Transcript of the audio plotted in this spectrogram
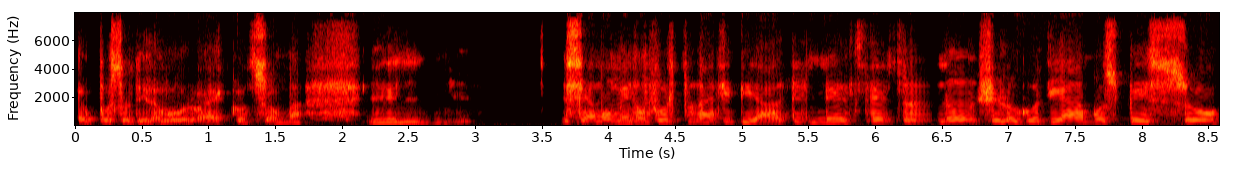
è un posto di lavoro, ecco, insomma. Siamo meno fortunati di altri, nel senso non ce lo godiamo spesso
